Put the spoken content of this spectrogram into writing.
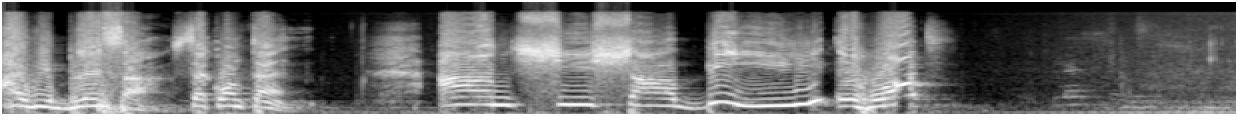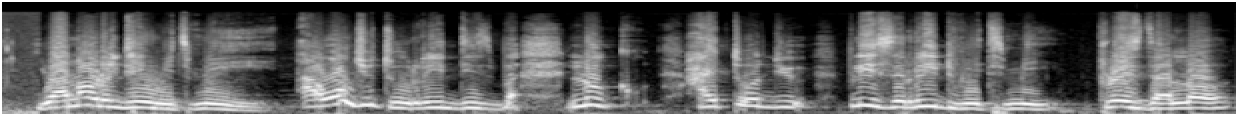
I will bless her. Second time. And she shall be a what? You are not reading with me. I want you to read this. But look, I told you, please read with me. Praise the Lord.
